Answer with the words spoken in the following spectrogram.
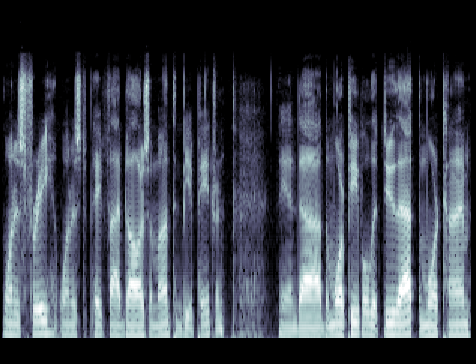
one is free, one is to pay five dollars a month and be a patron. And uh, the more people that do that, the more time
